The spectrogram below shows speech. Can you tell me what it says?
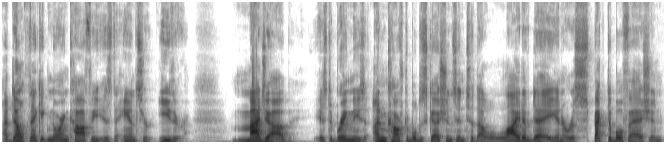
I don't think ignoring coffee is the answer either. My job is to bring these uncomfortable discussions into the light of day in a respectable fashion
